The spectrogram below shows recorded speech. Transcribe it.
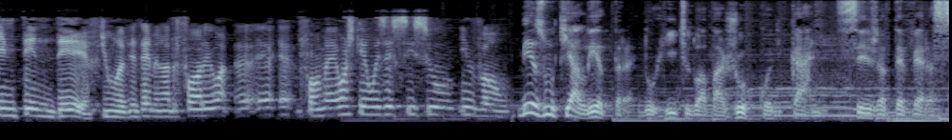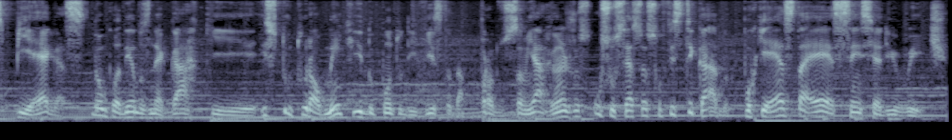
entender de uma determinada forma, eu, é, é, é, forma, eu acho que é um exercício em vão. Mesmo que a letra do hit do Abajur cor de carne seja deveras piegas, não podemos negar que, estruturalmente e do ponto de vista da produção e arranjos, o sucesso é sofisticado, porque esta é a essência de Rich,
